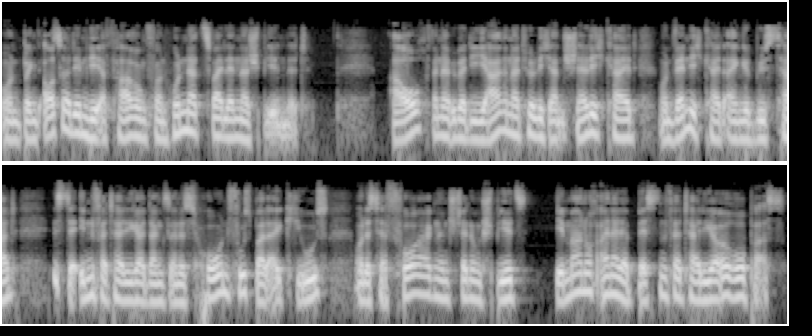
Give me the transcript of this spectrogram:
und bringt außerdem die Erfahrung von 102 Länderspielen mit. Auch wenn er über die Jahre natürlich an Schnelligkeit und Wendigkeit eingebüßt hat, ist der Innenverteidiger dank seines hohen Fußball-IQs und des hervorragenden Stellungsspiels immer noch einer der besten Verteidiger Europas.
